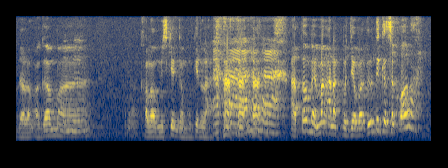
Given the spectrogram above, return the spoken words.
dalam agama. Kalau miskin nggak mungkin lah. Atau memang anak pejabat itu ke sekolah.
